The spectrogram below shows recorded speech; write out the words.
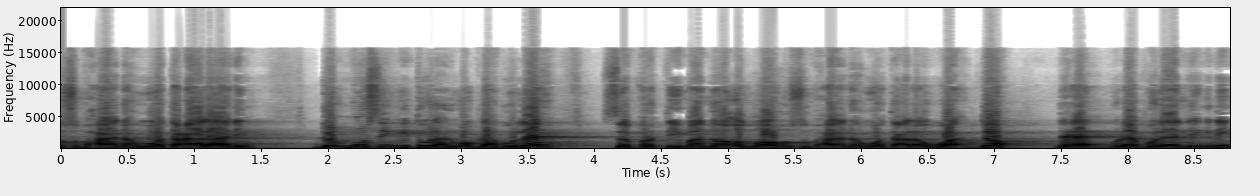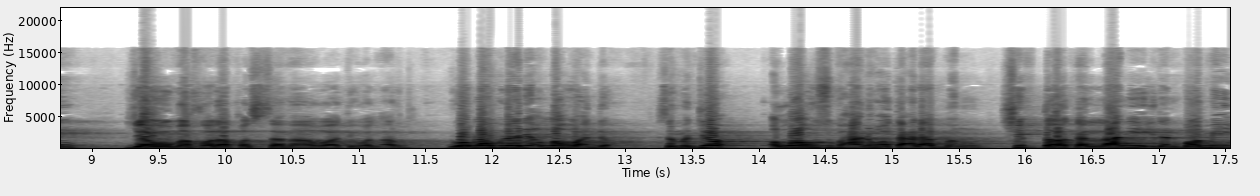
Subhanahu wa taala ni duk musim gitulah 12 bulan seperti mana Allah Subhanahu wa taala wa'dah dah bulan-bulan ning ning yauma khalaqas samawati wal ard 12 bulan ni Allah wa'dah. Semenjak Allah Subhanahu Wa Taala menciptakan langit dan bumi,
